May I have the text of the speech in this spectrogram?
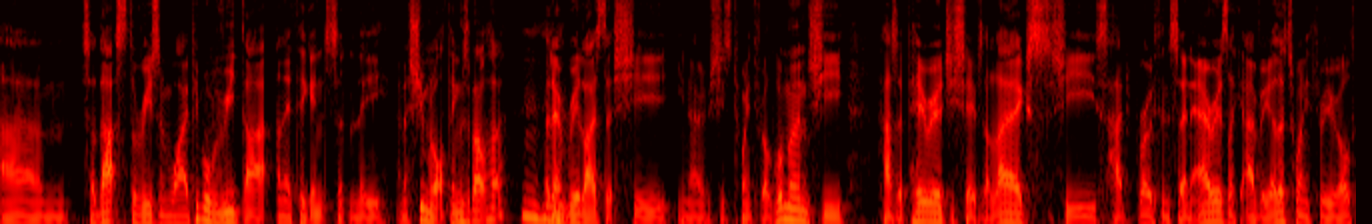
Um, so that's the reason why people read that and they think instantly and assume a lot of things about her. They don't realize that she, you know, she's a 23 year old woman. She has a period. She shaves her legs. She's had growth in certain areas like every other 23 year old.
